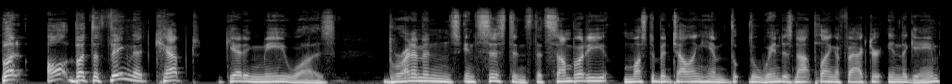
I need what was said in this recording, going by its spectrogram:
But all, but the thing that kept getting me was Brennaman's insistence that somebody must have been telling him the, the wind is not playing a factor in the game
